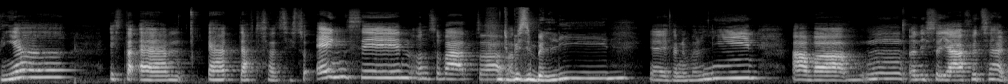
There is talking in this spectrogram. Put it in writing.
ja, ich, ähm, er darf das halt nicht so eng sehen und so weiter. Du bist in Berlin. ja, ich bin in Berlin, aber, mh, und ich so, ja, führt sie halt,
